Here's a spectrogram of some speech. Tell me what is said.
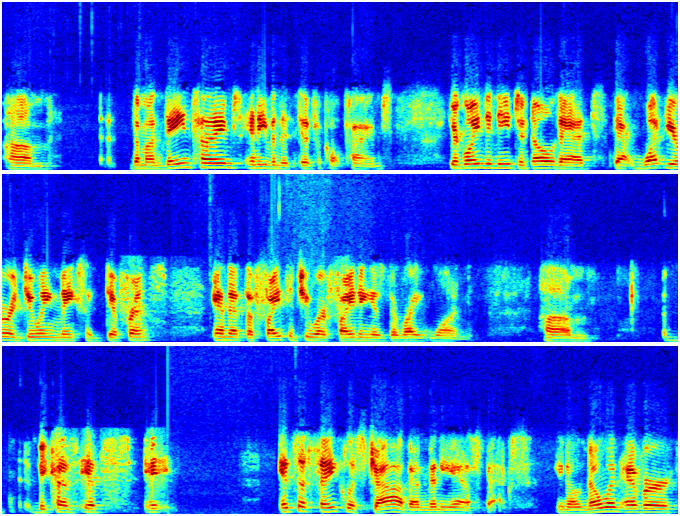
um, the mundane times and even the difficult times. You're going to need to know that that what you are doing makes a difference and that the fight that you are fighting is the right one. Um, because it's it, it's a thankless job on many aspects. You know, no one ever.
